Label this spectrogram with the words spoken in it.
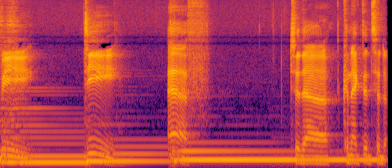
B, D, F to the connected to the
